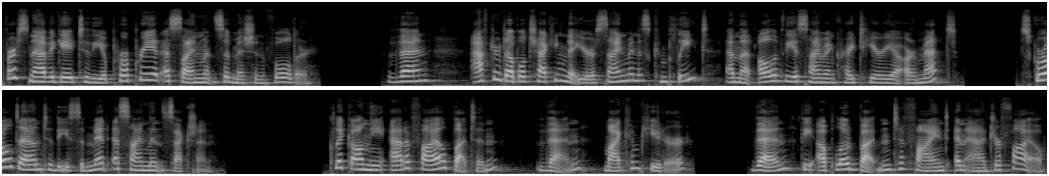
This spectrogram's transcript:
first navigate to the appropriate assignment submission folder. Then, after double checking that your assignment is complete and that all of the assignment criteria are met, scroll down to the Submit Assignment section. Click on the Add a File button, then My Computer, then the Upload button to find and add your file.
